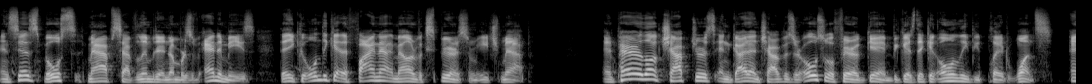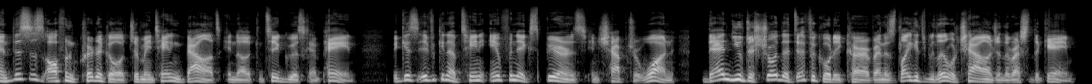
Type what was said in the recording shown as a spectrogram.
and since most maps have limited numbers of enemies, then you can only get a finite amount of experience from each map. And paralogue chapters and gaiden chapters are also a fair game because they can only be played once. And this is often critical to maintaining balance in a contiguous campaign, because if you can obtain infinite experience in Chapter 1, then you've destroyed the difficulty curve and there's likely to be little challenge in the rest of the game.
